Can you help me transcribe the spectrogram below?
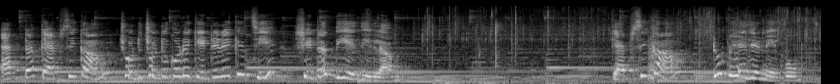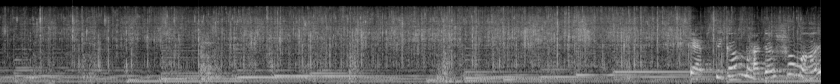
একটা ক্যাপসিকাম ছোট ছোট করে কেটে রেখেছি, সেটা দিয়ে দিলাম। ক্যাপসিকাম একটু ভেজে নেব। ক্যাপসিকাম ভাজার সময়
